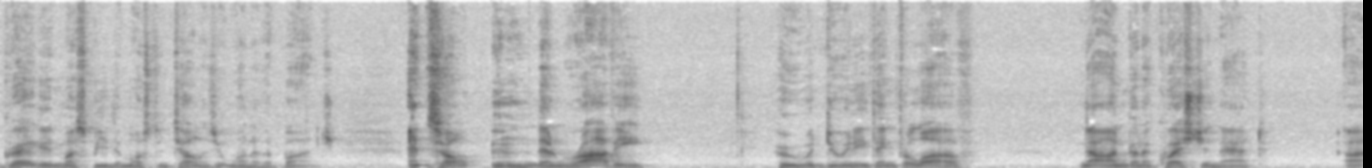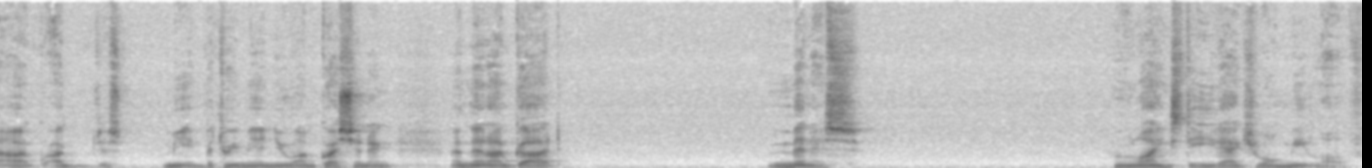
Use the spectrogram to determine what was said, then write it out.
Greg must be the most intelligent one of the bunch. And so then Ravi who would do anything for love. Now I'm going to question that. I, I'm just me between me and you. I'm questioning, and then I've got Menace, who likes to eat actual meatloaf.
